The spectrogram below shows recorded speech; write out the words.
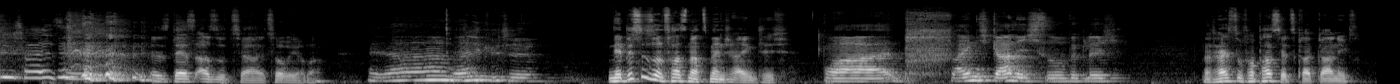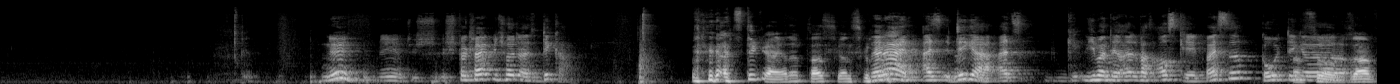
Wie scheiße. Das, der ist asozial, sorry, aber. Ja, meine Güte. Ne, bist du so ein Fastnachtsmensch eigentlich? Boah, pff, eigentlich gar nicht so wirklich. Das heißt, du verpasst jetzt gerade gar nichts. Nee, nee, ich, ich verkleide mich heute als Dicker. Als Dicker, ja, das passt ganz gut. Nein, nein, als Digger, als jemand, der etwas ausgräbt, weißt du? Ach Golddigger. so, sah,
